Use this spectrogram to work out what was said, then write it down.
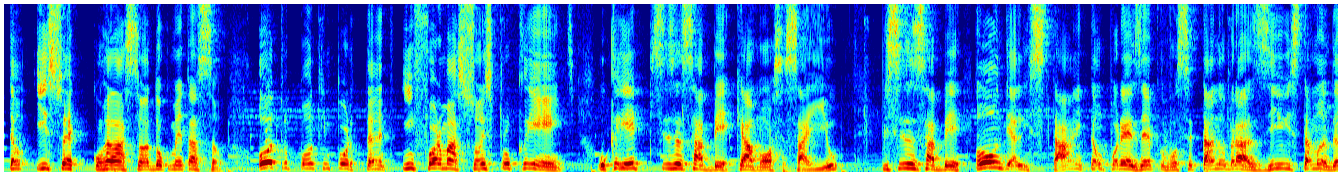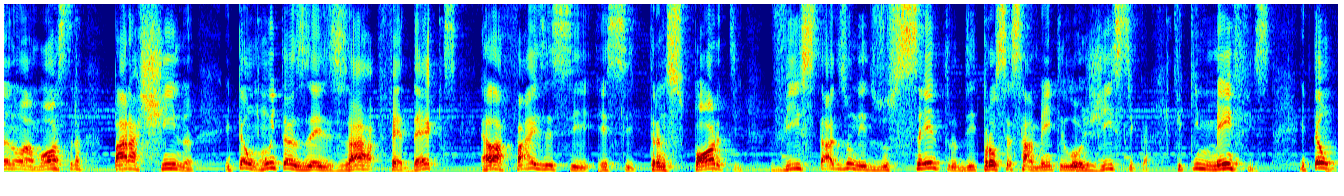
Então, isso é com relação à documentação. Outro ponto importante: informações para o cliente. O cliente precisa saber que a amostra saiu, precisa saber onde ela está. Então, por exemplo, você está no Brasil e está mandando uma amostra para a China. Então, muitas vezes a FedEx ela faz esse, esse transporte via Estados Unidos. O centro de processamento e logística fica em Memphis. Então,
